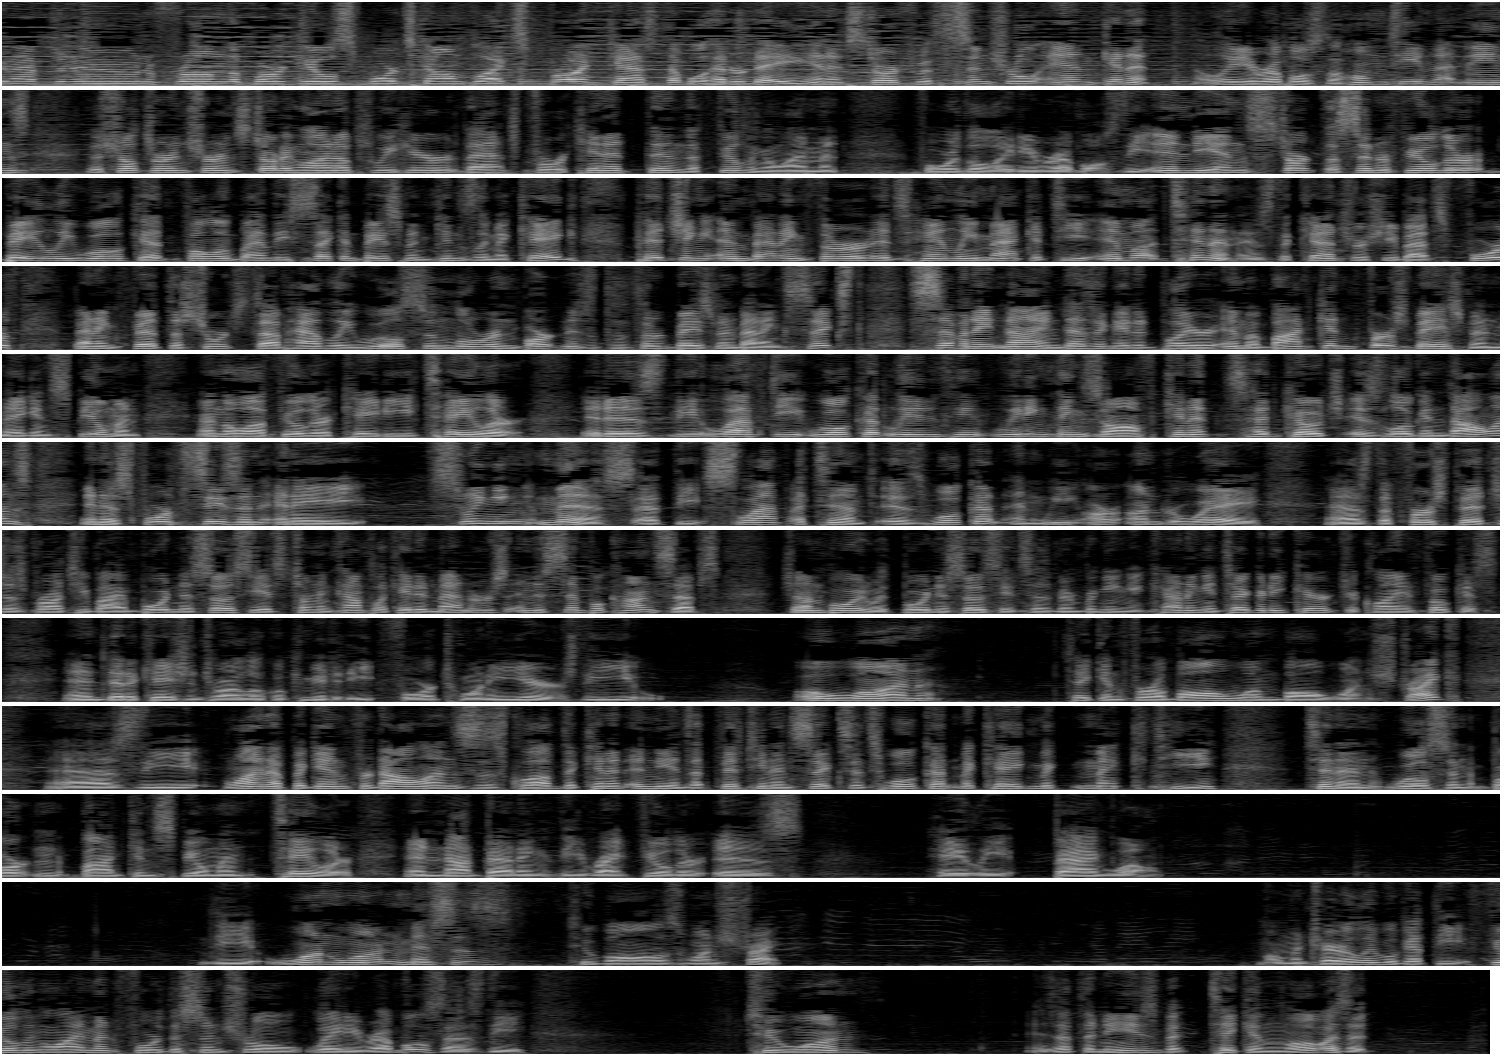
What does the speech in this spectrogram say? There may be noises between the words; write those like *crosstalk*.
Good afternoon from the Park Hill Sports Complex broadcast doubleheader day, and it starts with Central and Kennett. The Lady Rebels, the home team. That means the Shelter Insurance starting lineups. We hear that for Kennett. Then the fielding alignment for the Lady Rebels. The Indians start the center fielder Bailey Wilkett, followed by the second baseman Kinsley McCaig. Pitching and batting third, it's Hanley McAtee. Emma Tinnen is the catcher. She bats fourth. Batting fifth, the shortstop Hadley Wilson. Lauren Barton is at the third baseman, batting sixth. 789 designated player Emma Botkin. First baseman Megan Spielman. And the left fielder Katie Taylor. It is the lefty Wilkett leading, th- leading things off. Kennett's head coach is Logan Dollins in his fourth season in a swinging miss at the slap attempt is Wilcott, and we are underway. As the first pitch is brought to you by Boyd & Associates, turning complicated matters into simple concepts. John Boyd with Boyd & Associates has been bringing accounting integrity, character, client focus, and dedication to our local community for 20 years. The 0-1 taken for a ball, one ball, one strike. As the lineup again for Dollins' club, the Kennett Indians at 15 and 6, it's Wilcott, McCaig, McTee, Tinnen, Wilson, Barton, Bodkin, Spielman, Taylor, and not batting the right fielder is Haley Bagwell. The 1 1 misses, two balls, one strike. Momentarily, we'll get the fielding alignment for the Central Lady Rebels as the 2 1 is at the knees, but taken low as it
